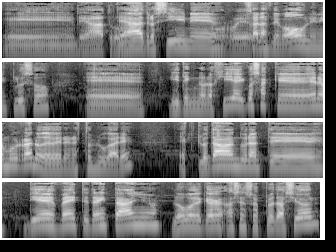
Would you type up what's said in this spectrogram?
eh, Teatro. teatro, cine, correo. salas de bowling incluso, eh, y tecnología y cosas que era muy raro de ver en estos lugares. Explotaban durante 10, 20, 30 años, luego de que ha- hacen su explotación,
